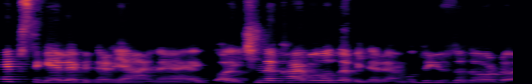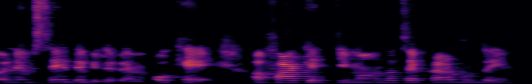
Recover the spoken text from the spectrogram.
Hepsi gelebilir yani. İçinde kaybolabilirim. Bu da yüzde dördü önemseyebilirim. Okey. Fark ettiğim anda tekrar buradayım.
